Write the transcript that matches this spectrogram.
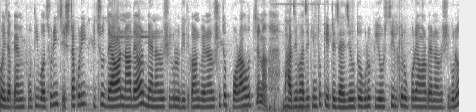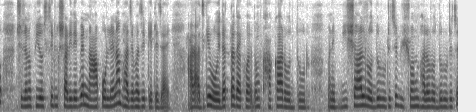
হয়ে যাবে। আমি প্রতি বছরই চেষ্টা করি কিছু দেওয়ার, না দেওয়ার বেনারসিগুলো দিতে। কারণ বেনারসি তো পরা হচ্ছে না, ভাজে ভাজে কিন্তু কেটে যায়। যেহেতু ওগুলো পিওর সিল্কের উপরে আমার বেনারসিগুলো সেজন্য পিওর সিল্ক শাড়ি দেখবে, না পরলে না ভাজে ভাজে কেটে যায়। আর আজকে ওয়েদারটা দেখো, একদম খাকা রোদ্দুর মানে বিশাল রোদ্দুর উঠেছে, ভীষণ ভালো রোদ্দুর উঠেছে,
